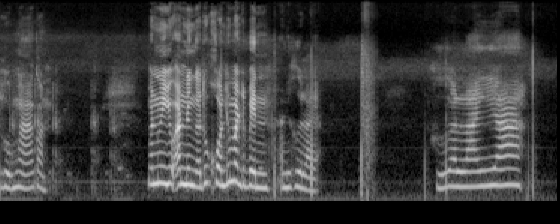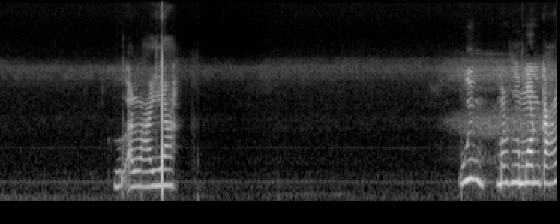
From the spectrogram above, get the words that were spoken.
ดี๋ยวผมหาก่อน มันมีอยู่อันหนึ่งอะทุกคนที่มันจะเป็น อันนี้คืออะไรอะคืออะไรอะคืออะไรอะอุ้ยมันคือมอนกัง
